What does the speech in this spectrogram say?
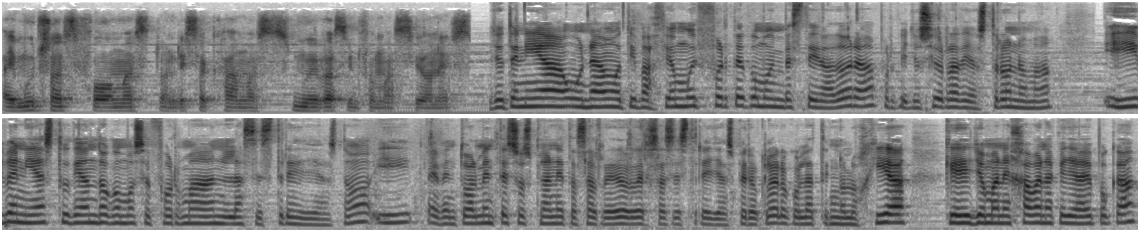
hay muchas formas donde sacamos nuevas informaciones. Yo tenía una motivación muy fuerte como investigadora, porque yo soy radioastrónoma, y venía estudiando cómo se forman las estrellas ¿no? y eventualmente esos planetas alrededor de esas estrellas. Pero claro, con la tecnología que yo manejaba en aquella época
